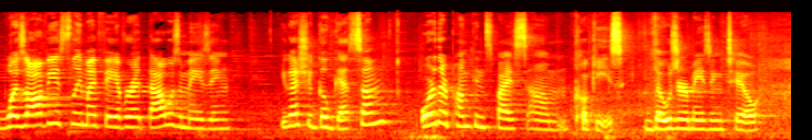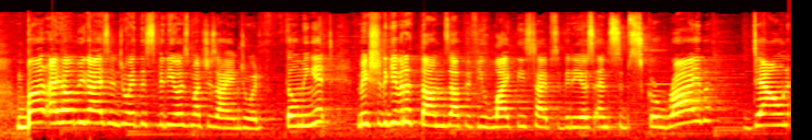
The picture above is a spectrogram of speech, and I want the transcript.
was obviously my favorite. That was amazing. You guys should go get some. Or their pumpkin spice um, cookies. Those are amazing too. But I hope you guys enjoyed this video as much as I enjoyed filming it. Make sure to give it a thumbs up if you like these types of videos and subscribe down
